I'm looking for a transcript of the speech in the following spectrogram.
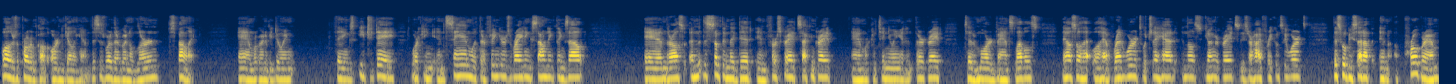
well, there's a program called Orton Gillingham. This is where they're going to learn spelling. And we're going to be doing things each day, working in sand with their fingers, writing, sounding things out and they're also and this is something they did in first grade second grade and we're continuing it in third grade to more advanced levels. They also will have red words which they had in those younger grades. These are high frequency words. This will be set up in a program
